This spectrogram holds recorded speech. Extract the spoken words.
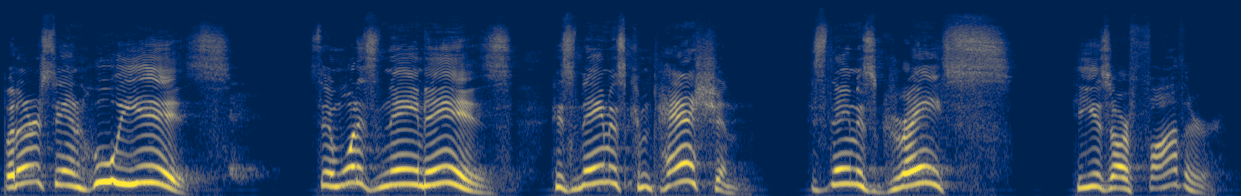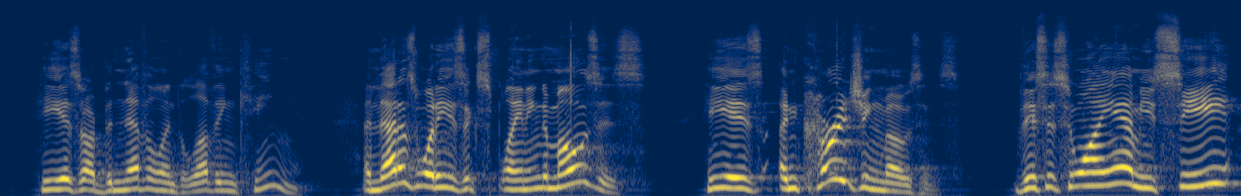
but understand who he is. Understand what his name is. His name is compassion. His name is grace. He is our Father. He is our benevolent, loving King. And that is what he is explaining to Moses. He is encouraging Moses. This is who I am. You see,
